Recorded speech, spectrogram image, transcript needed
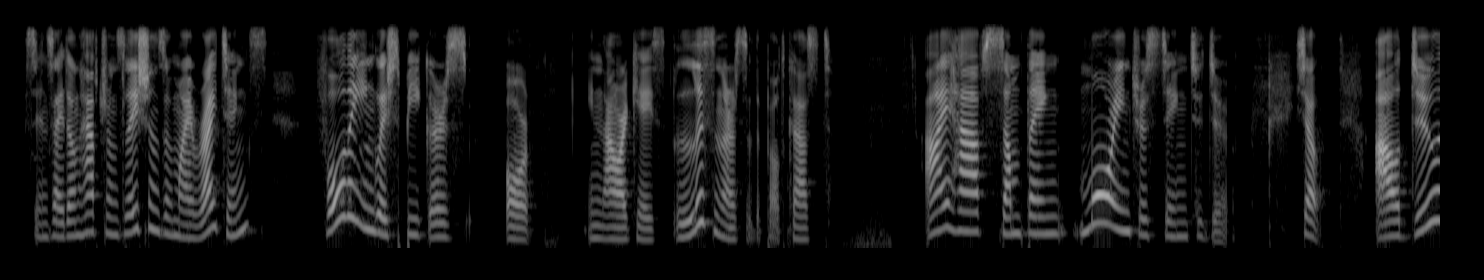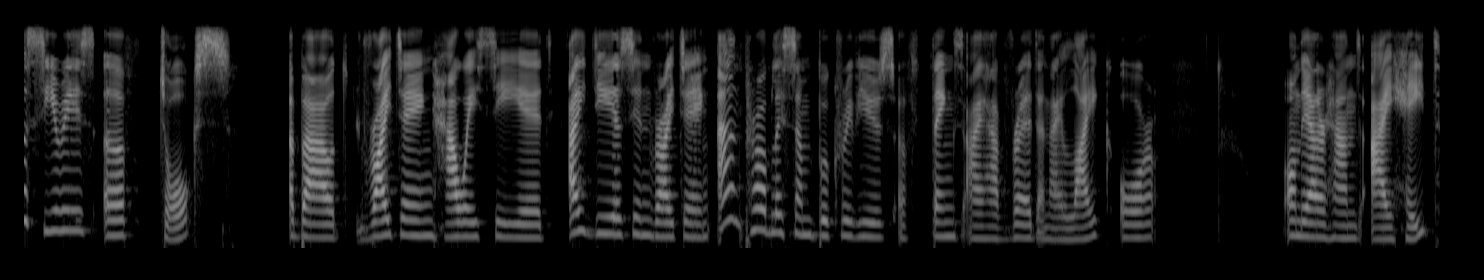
since I don't have translations of my writings, for the English speakers, or in our case, listeners of the podcast, I have something more interesting to do. So, I'll do a series of talks about writing, how I see it, ideas in writing, and probably some book reviews of things I have read and I like, or on the other hand, I hate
